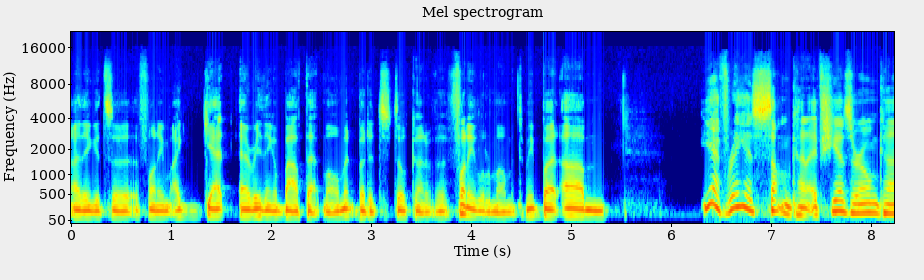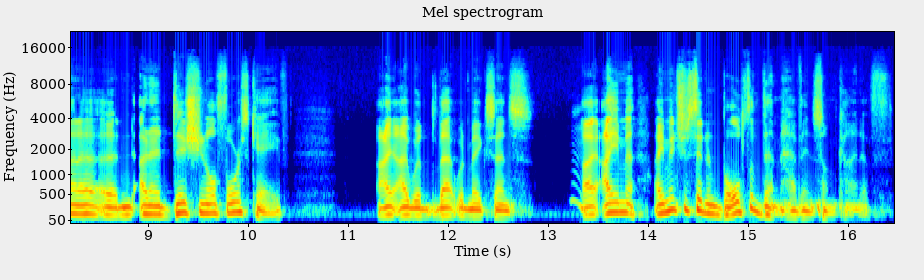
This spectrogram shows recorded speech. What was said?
I think it's a funny. I get everything about that moment, but it's still kind of a funny little moment to me. But um, yeah, if Rey has something kind of, if she has her own kind of an, an additional force cave, I, I would that would make sense I, I'm I'm interested in both of them having some kind of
